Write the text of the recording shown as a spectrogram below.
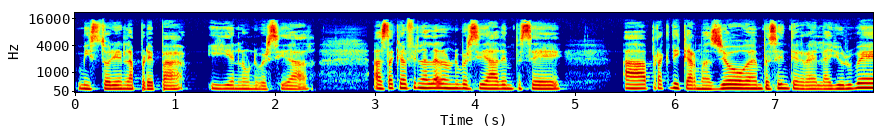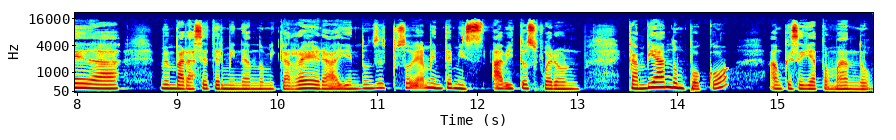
mi historia en la prepa y en la universidad. Hasta que al final de la universidad empecé a practicar más yoga, empecé a integrar la ayurveda, me embaracé terminando mi carrera y entonces pues obviamente mis hábitos fueron cambiando un poco, aunque seguía tomando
